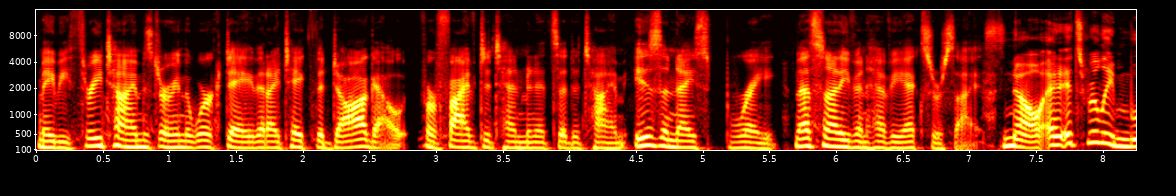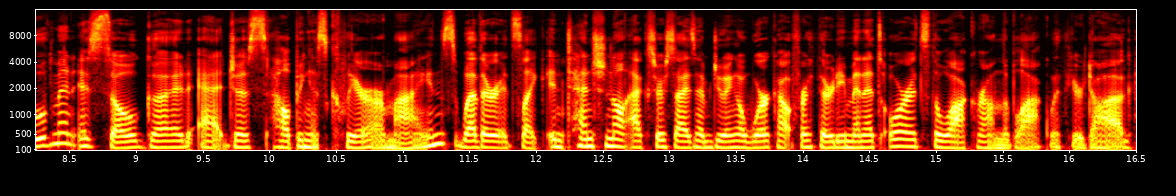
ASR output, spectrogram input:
maybe three times during the workday that I take the dog out for five to 10 minutes at a time is a nice break. That's not even heavy exercise. No, it's really movement is so good at just helping us clear our minds, whether it's like intentional exercise, I'm doing a workout for 30 minutes, or it's the walk around the block with your dog.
